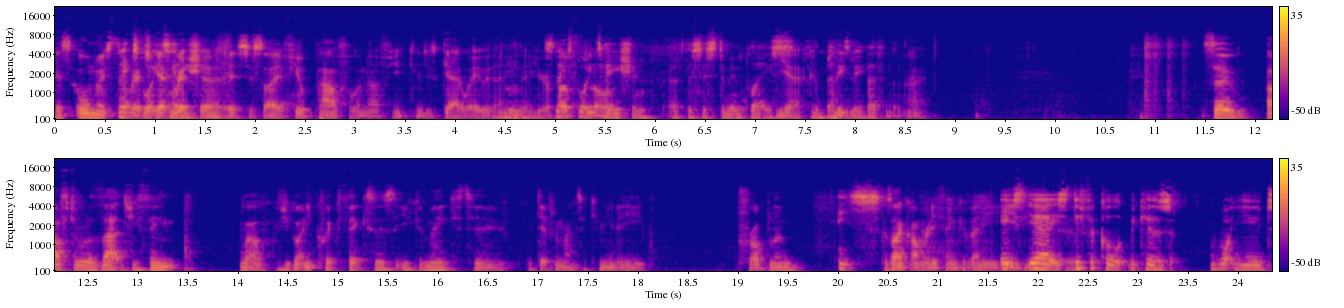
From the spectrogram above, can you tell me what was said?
It's almost the rich get richer. It's just like if you're powerful enough, you can just get away with hmm. anything. You're it's above the law. exploitation of the system in place. Yeah, for the bet- completely. betterment. Alright. So after all of that, do you think? Well, have you got any quick fixes that you could make to the diplomatic community problem? It's Because I can't really think of any. it's yeah, it's difficult because what you'd,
